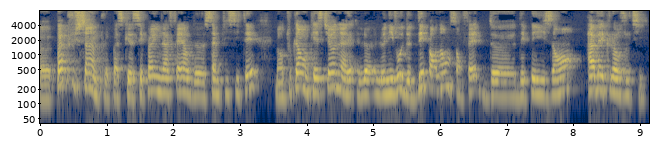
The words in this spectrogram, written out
euh, pas plus simple parce que c'est pas une affaire de simplicité, mais en tout cas on questionne le, niveau de dépendance en fait de, des paysans avec leurs outils.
